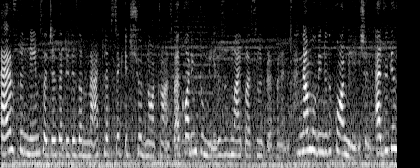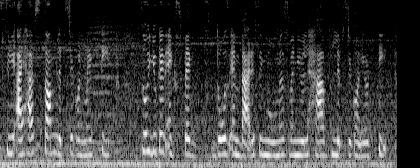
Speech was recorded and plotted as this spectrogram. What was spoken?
as the name suggests that it is a matte lipstick it should not transfer according to me this is my personal preference now moving to the formulation as you can see I have some lipstick on my teeth so you can expect those embarrassing moments when you will have lipstick on your teeth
